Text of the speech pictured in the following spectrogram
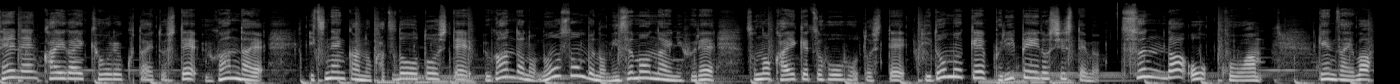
青年海外協力隊としてウガンダへ1年間の活動を通してウガンダの農村部の水問題に触れその解決方法として井戸向けプリペイドシステムスンダを考案。現在は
